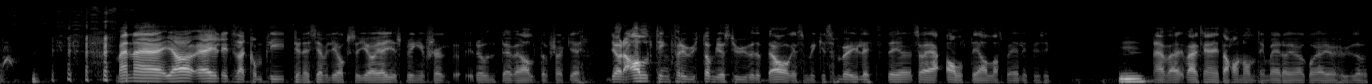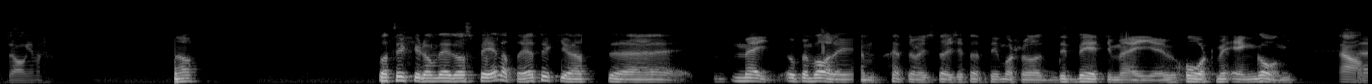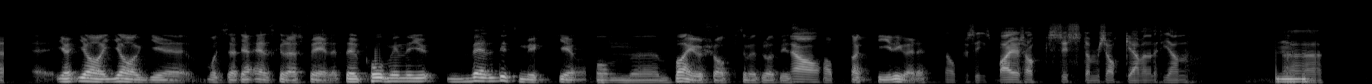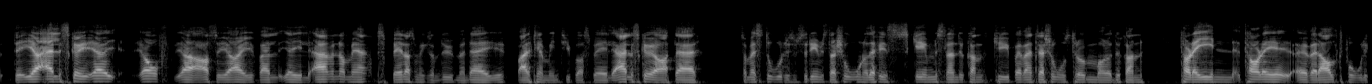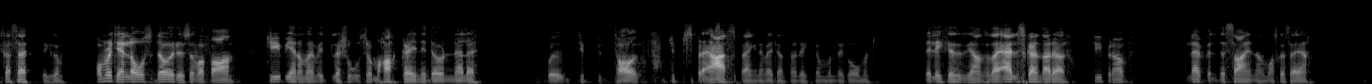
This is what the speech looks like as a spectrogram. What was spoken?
Men eh, jag är ju lite såhär completionist, jag vill ju också göra, jag springer runt överallt och försöker göra allting förutom just huvuduppdraget så mycket som möjligt. Det så är jag alltid i alla spel i princip. Mm. När jag verkligen inte har någonting med att göra går jag och gör huvuduppdragen. Men... Ja. Vad tycker du om det du har spelat då? Jag tycker ju att eh, mig, uppenbarligen, efter att jag spelat 25 timmar så det bet ju mig hårt med en gång. Ja. Eh, jag, jag, jag, eh, måste säga att jag älskar det här spelet. Det påminner ju väldigt mycket om eh, Bioshock som jag tror att vi ja. har sagt tidigare. Ja, precis. Bioshock, System Shock även lite grann. Mm. Uh, det, jag älskar ju, jag, jag, jag, alltså jag är ju väl, jag, även om jag inte spelar så mycket som du, men det är ju verkligen min typ av spel. Jag älskar ju att det är som en stor rymdstation och det finns skrymslen, du kan krypa i ventilationstrummor och du kan ta dig in, ta dig överallt på olika sätt liksom. Kommer du till en låst dörr så vad fan, typ genom en ventilationsrum och hacka in i dörren eller eh, typ ta, typ spräng, ah, spräng, det vet jag inte riktigt om det går men det är lite grann sådär, jag älskar den där eh, typen av level design om man ska säga.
